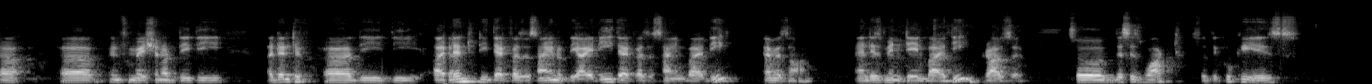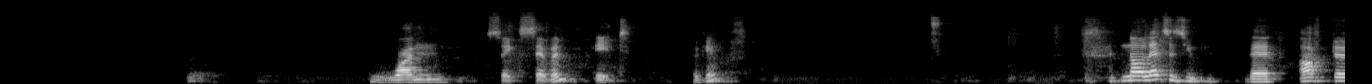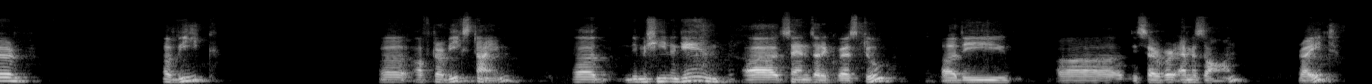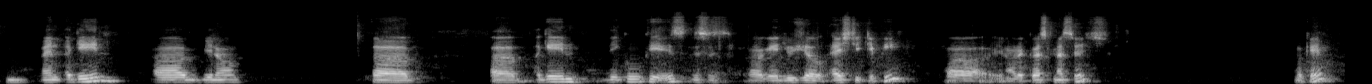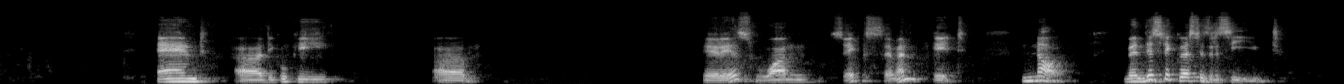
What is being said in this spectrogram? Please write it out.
uh, uh, information or the the identity uh, the the identity that was assigned or the id that was assigned by the amazon and is maintained by the browser. So this is what so the cookie is one six seven eight. Okay Now let's assume that after a week, uh, after a week's time, uh, the machine again uh, sends a request to uh, the uh, the server Amazon, right? And again, uh, you know, again the cookie is this is again usual HTTP, you know, request message. Okay, and uh, the cookie um, here is 1678. Now, when this request is received,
